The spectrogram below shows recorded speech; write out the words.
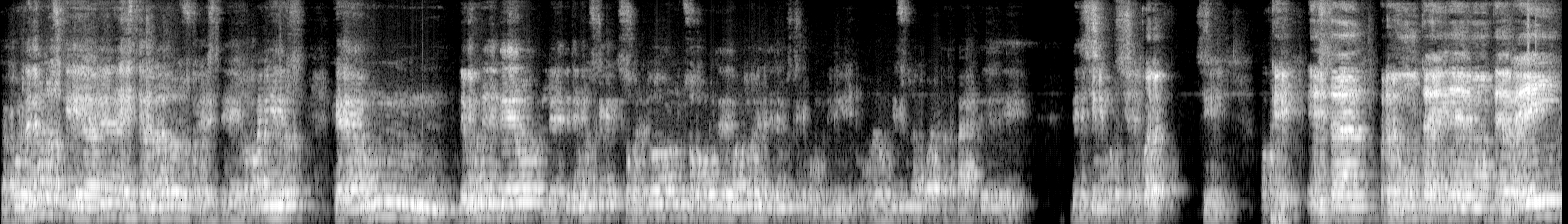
Acordémonos que habían este, hablado los este, compañeros que de un, de un entero le tenemos que, sobre todo un soporte de motor, le tenemos que comprimir o lo que es una cuarta parte de, del 100%. El cuerpo. Sí. Ok, esta pregunta viene de Monterrey.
